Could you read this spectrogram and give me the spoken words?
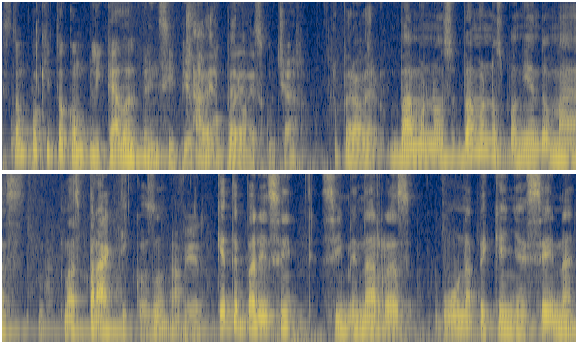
Está un poquito complicado al principio, como pueden escuchar. Pero a ver, vámonos, vámonos poniendo más, más prácticos, ¿no? A ver. ¿Qué te parece si me narras una pequeña escena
